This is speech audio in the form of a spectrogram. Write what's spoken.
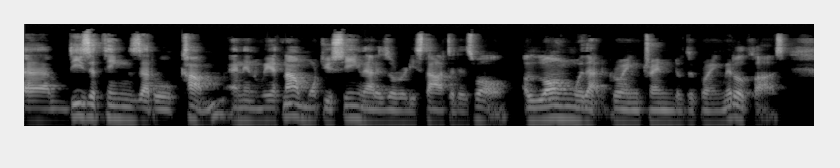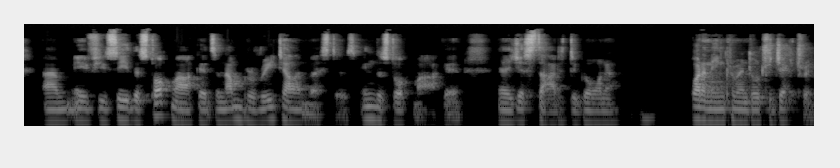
um, these are things that will come. And in Vietnam, what you're seeing that has already started as well, along with that growing trend of the growing middle class. Um, if you see the stock markets, a number of retail investors in the stock market, they just started to go on a what an incremental trajectory.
